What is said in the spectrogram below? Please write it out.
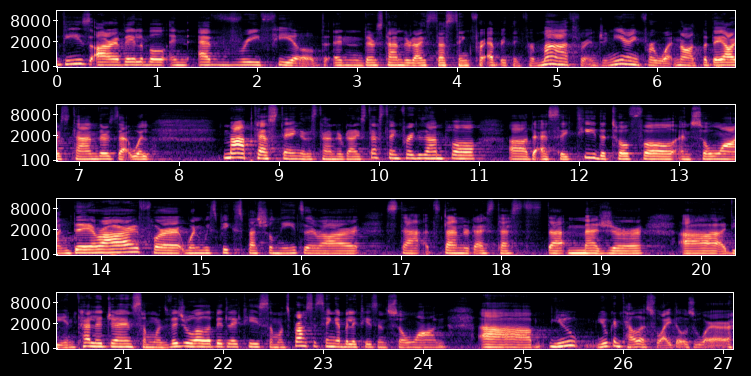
these are available in every field, and they're standardized testing for everything, for math, for engineering, for whatnot. But they are standards that will MAP testing is standardized testing, for example, uh, the SAT, the TOEFL, and so on. There are, for when we speak special needs, there are sta- standardized tests that measure uh, the intelligence, someone's visual abilities, someone's processing abilities, and so on. Um, you you can tell us why those were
